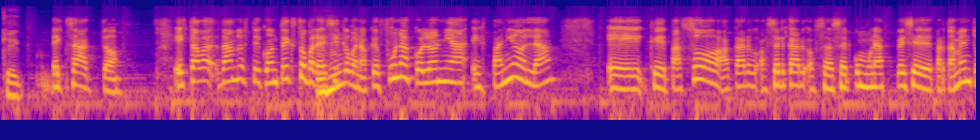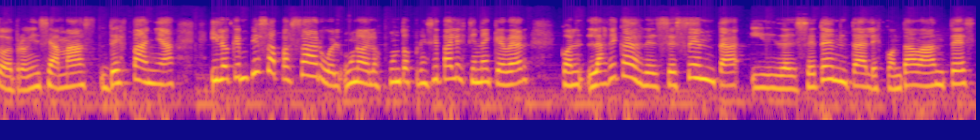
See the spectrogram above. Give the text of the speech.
que. Exacto. Estaba dando este contexto para decir que, bueno, que fue una colonia española eh, que pasó a, cargo, ser cargo, o sea, a ser como una especie de departamento de provincia más de España. Y lo que empieza a pasar, o uno de los puntos principales, tiene que ver con las décadas del 60 y del 70. Les contaba antes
